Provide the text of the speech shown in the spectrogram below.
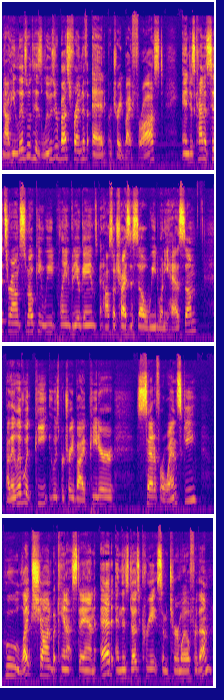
Now, he lives with his loser best friend of Ed, portrayed by Frost, and just kind of sits around smoking weed, playing video games, and also tries to sell weed when he has some. Now, they live with Pete, who is portrayed by Peter Serafinowicz, who likes Shaun but cannot stand Ed, and this does create some turmoil for them.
